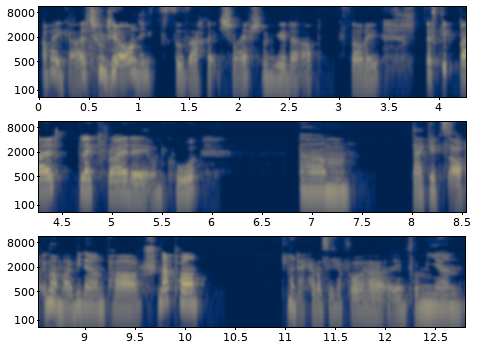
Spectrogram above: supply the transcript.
Aber egal, tut ja auch nichts zur Sache. Ich schweife schon wieder ab. Sorry. Es gibt bald Black Friday und Co. Ähm, da gibt es auch immer mal wieder ein paar Schnapper. Und da kann man sich ja vorher informieren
